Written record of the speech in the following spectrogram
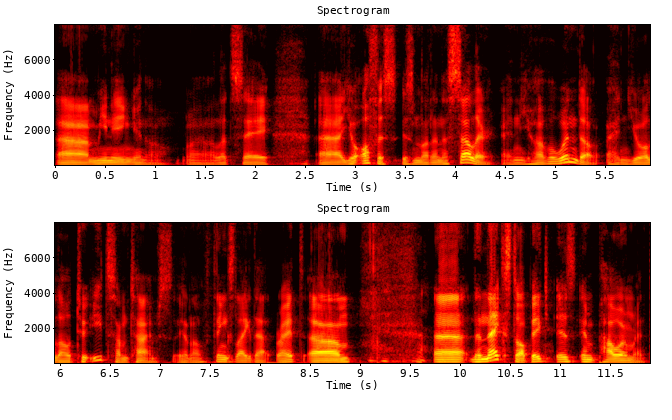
Uh, meaning, you know, uh, let's say uh, your office is not in a cellar and you have a window and you're allowed to eat sometimes, you know, things like that, right? Um, uh, the next topic is empowerment.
